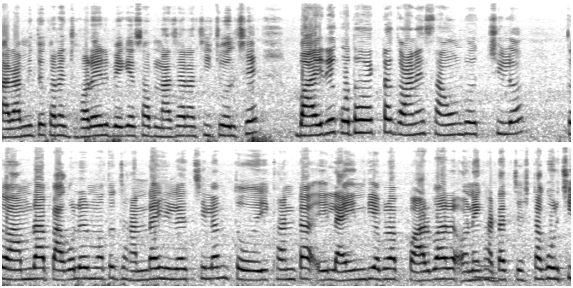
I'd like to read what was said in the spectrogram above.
আর আমি তো এখানে ঝড়ের বেগে সব নাচানাচি চলছে। বাইরে কোথাও একটা গানের সাউন্ড হচ্ছিল। তো আমরা পাগলের মতো ঝান্ডায় হিলাচ্ছিলাম, তো এইখানটা এই লাইন দিয়ে আমরা বারবার অনেক হাঁটার চেষ্টা করছি,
